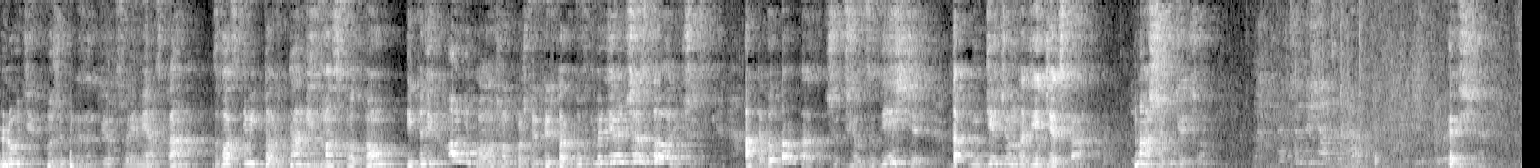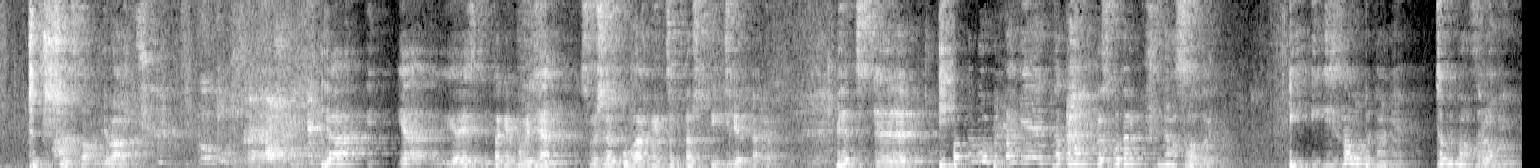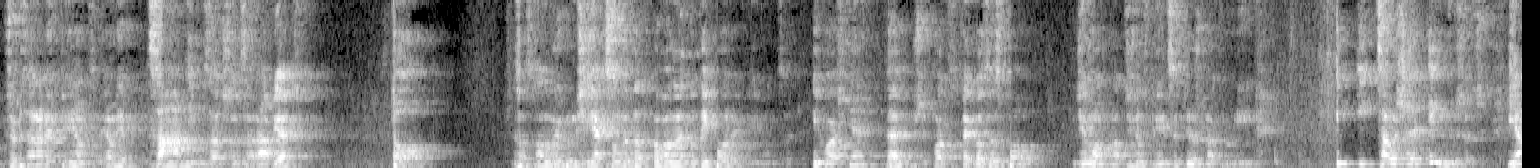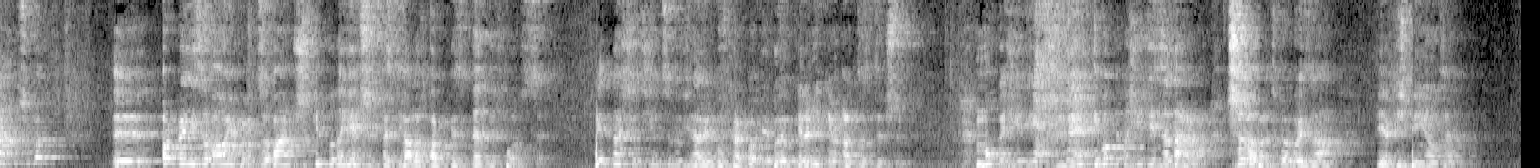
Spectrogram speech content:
ludzie, którzy prezentują swoje miasta z własnymi tortami z maskotką i to niech oni ponoszą koszty tych tortów i będziemy częstowali wszystkich. A tego torta za 3200 dałbym dzieciom na Dzień Dziecka. Naszym dzieciom. Weź. Czy 300, nieważne. Ja, ja, ja jestem, tak jak powiedziałem, słyszę uwagę, co ptaszki ćwierkają. Więc, yy, i potem było pytanie na temat gospodarki finansowej. I, i, I znowu pytanie, co by pan zrobił, żeby zarabiać pieniądze? Ja mówię, zanim zacznę zarabiać, to zastanowiłbym się, jak są wydatkowane do tej pory pieniądze. I właśnie ten przykład tego zespołu, gdzie można 1500 już na mniej. I, I cały szereg innych rzeczy. Ja na przykład y, organizowałem i pracowałem przy kilku największych festiwalach dętych w Polsce. 15 tysięcy ludzi na rynku w Krakowie. Byłem kierownikiem artystycznym. Mogę siedzieć w Rzymie i mogę to siedzieć za darmo. Trzeba brać kogoś za jakieś pieniądze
